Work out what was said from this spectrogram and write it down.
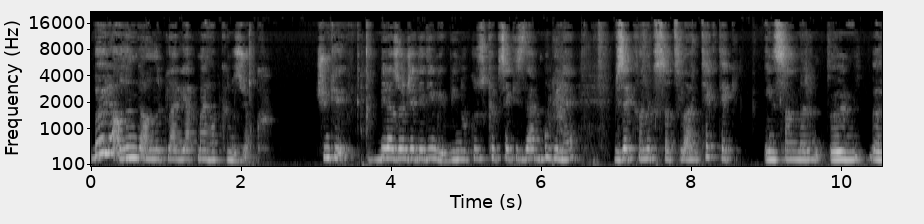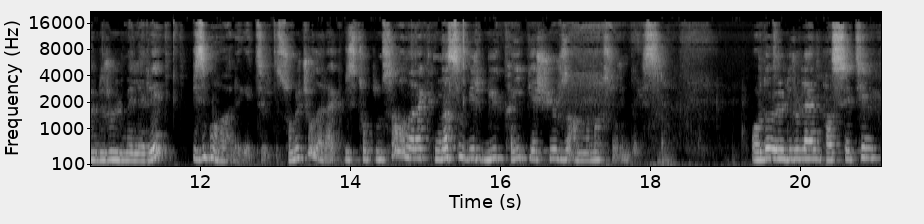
Böyle alınganlıklar yapmaya hakkımız yok. Çünkü biraz önce dediğim gibi 1948'den bugüne bize kanık satılan tek tek insanların öldürülmeleri bizi bu hale getirdi. Sonuç olarak biz toplumsal olarak nasıl bir büyük kayıp yaşıyoruz anlamak zorundayız. Orada öldürülen Hasret'in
